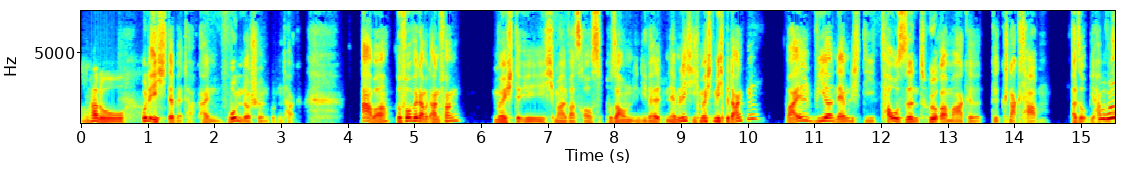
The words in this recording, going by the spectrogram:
Hallo. Und ich, der Bettag. Einen wunderschönen guten Tag. Aber bevor wir damit anfangen, möchte ich mal was rausposaunen in die Welt. Nämlich, ich möchte mich bedanken, weil wir nämlich die 1000 Hörermarke geknackt haben. Also wir haben nicht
